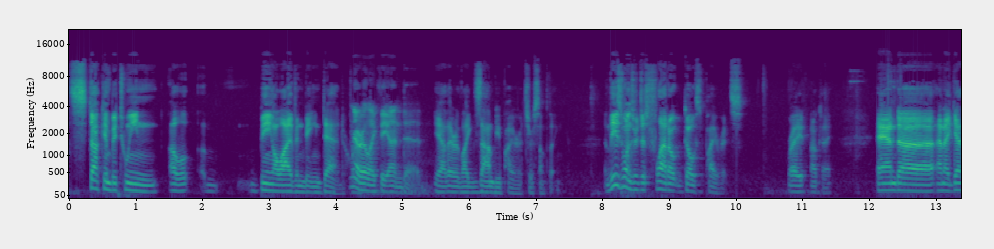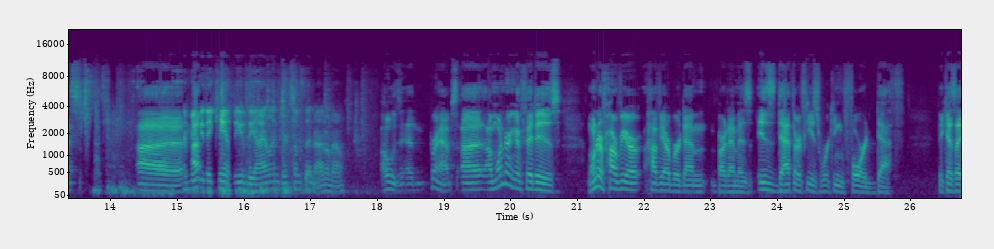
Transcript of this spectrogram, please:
stuck in between al- being alive and being dead. right? They're like the undead. Yeah, they're like zombie pirates or something. And these ones are just flat out ghost pirates, right? Okay. And uh, and I guess uh, And maybe they can't leave the island or something. I don't know. Oh, uh, perhaps. Uh, I'm wondering if it is I wonder if Javier Javier Bardem Bardem is is death or if he's working for death, because I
